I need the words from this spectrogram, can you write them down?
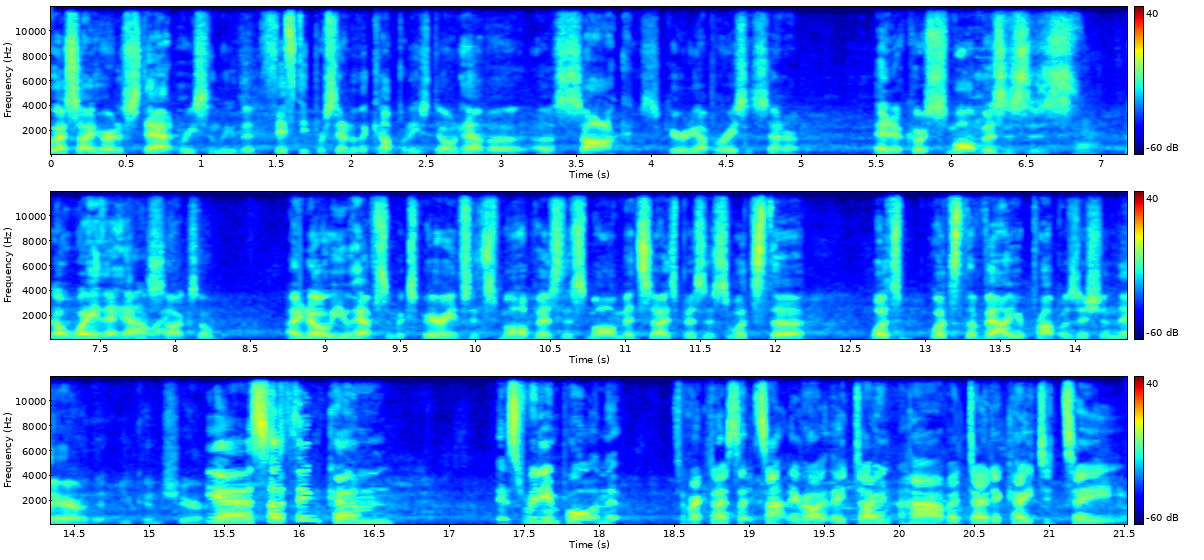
US, I heard a stat recently that 50% of the companies don't have a, a SOC, Security Operations Center. And of course, small businesses, Yeah. no way they have No a way. SOC. So I know you have some experience in small business, small, mid-sized business. What's the, what's, what's the value proposition there that you can share? Yeah, so I think um, it's really important that, to recognize that exactly right. They don't have a dedicated team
